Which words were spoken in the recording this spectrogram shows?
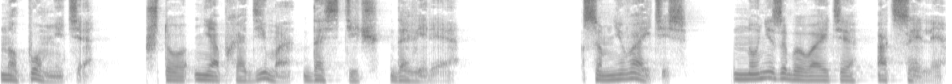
Но помните, что необходимо достичь доверия. Сомневайтесь, но не забывайте о цели,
